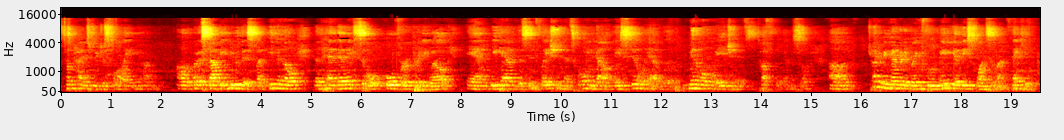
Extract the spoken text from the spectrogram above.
Sometimes we're just falling, um, out of stopping to do this, but even though the pandemic's over pretty well, and we have this inflation that's going down, they still have the minimum wage and it's tough for them. So um, try to remember to bring food, maybe at least once a month. Thank you.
